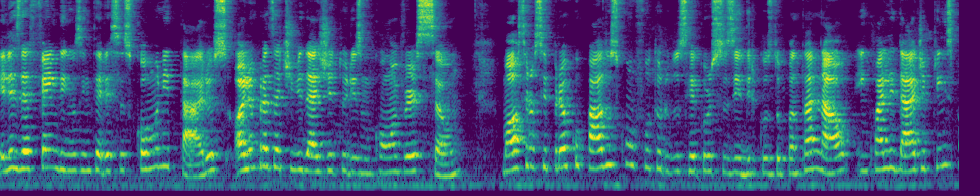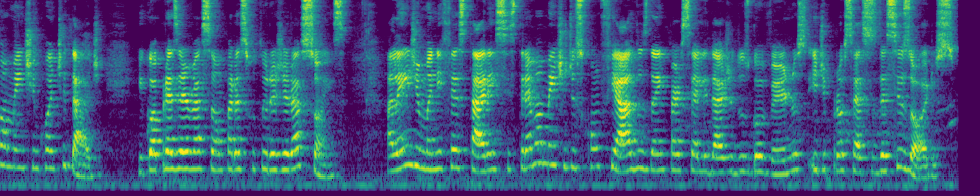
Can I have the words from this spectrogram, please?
Eles defendem os interesses comunitários, olham para as atividades de turismo com aversão, mostram-se preocupados com o futuro dos recursos hídricos do Pantanal, em qualidade e principalmente em quantidade, e com a preservação para as futuras gerações, além de manifestarem-se extremamente desconfiados da imparcialidade dos governos e de processos decisórios.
